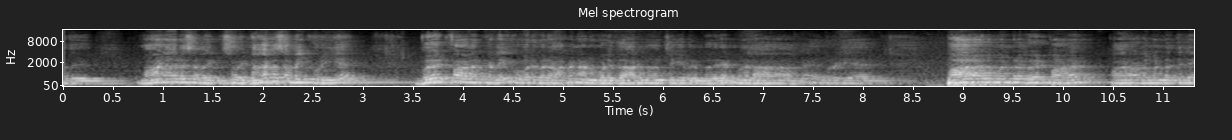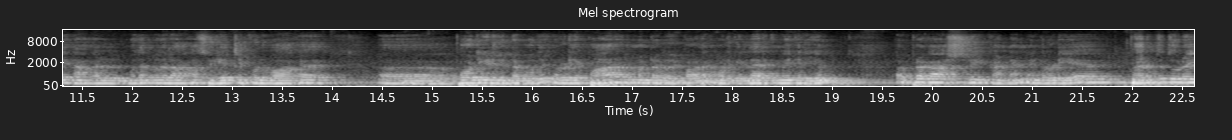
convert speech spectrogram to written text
அது மாநகர சபை சாரி நகர சபைக்குரிய வேட்பாளர்களை ஒருவராக நான் உங்களுக்கு அறிமுகம் செய்ய விரும்புகிறேன். முதலாக எங்களுடைய பாராளுமன்ற வேட்பாளர். பாராளுமன்றத்திலே நாங்கள் முதன் முதலாக சுயேட்சை குழுவாக போட்டியிடுகின்ற போது எங்களுடைய பாராளுமன்ற வேட்பாளர் உங்களுக்கு எல்லாருக்குமே தெரியும். பிரகாஷ் ஸ்ரீ கண்ணன் எங்களுடைய பருத்துத்துறை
